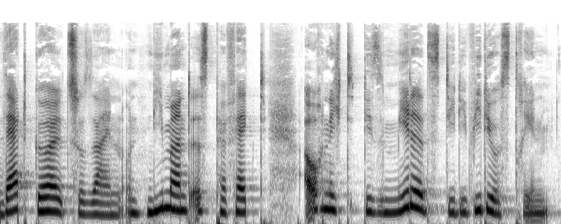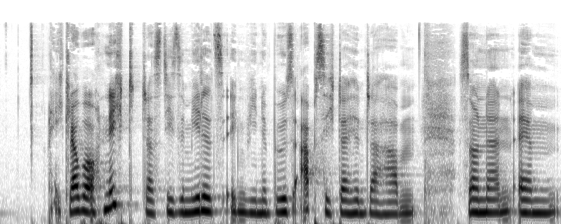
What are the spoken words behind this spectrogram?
that girl zu sein. Und niemand ist perfekt. Auch nicht diese Mädels, die die Videos drehen ich glaube auch nicht, dass diese Mädels irgendwie eine böse Absicht dahinter haben, sondern ähm,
